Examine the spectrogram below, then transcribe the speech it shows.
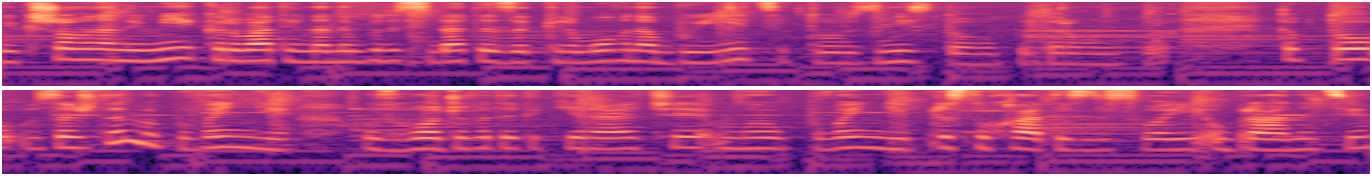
якщо вона не вміє керувати, вона не буде сідати за кермо, вона боїться, то зміст того подарунку. Тобто завжди ми повинні узгоджувати такі речі, ми повинні прислухатись до своєї обраниці.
